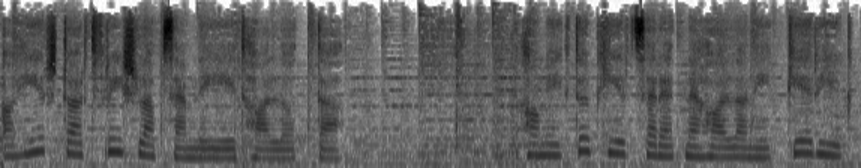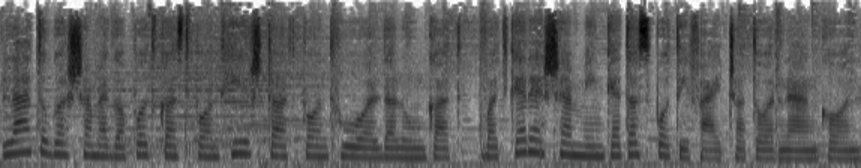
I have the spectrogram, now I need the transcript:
A Hírstart friss lapszemléjét hallotta. Ha még több hírt szeretne hallani, kérjük, látogassa meg a podcast.hírstart.hu oldalunkat, vagy keressen minket a Spotify csatornánkon.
